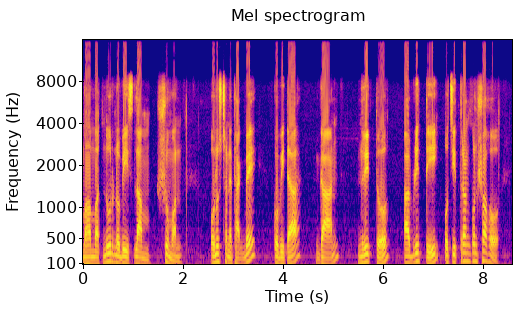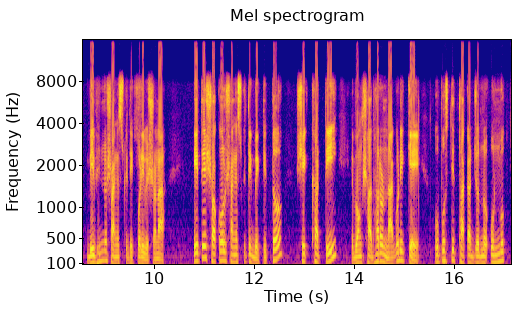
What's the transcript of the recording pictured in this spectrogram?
মোহাম্মদ নূর নবী ইসলাম সুমন। অনুষ্ঠানে থাকবে কবিতা, গান, নৃত্য, আবৃত্তি ও চিত্রাঙ্কন সহ বিভিন্ন সাংস্কৃতিক পরিবেশনা। এতে সকল সাংস্কৃতিক ব্যক্তিত্ব, শিক্ষার্থী এবং সাধারণ নাগরিককে উপস্থিত থাকার জন্য উন্মুক্ত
